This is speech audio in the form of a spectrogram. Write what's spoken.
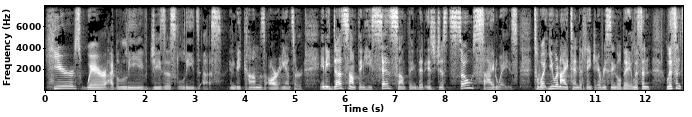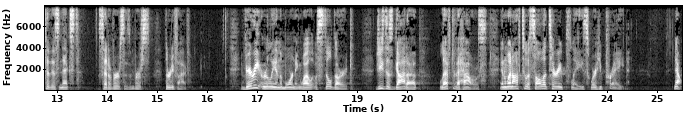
Here's where I believe Jesus leads us and becomes our answer. And he does something, he says something that is just so sideways to what you and I tend to think every single day. Listen, listen to this next set of verses in verse 35. Very early in the morning, while it was still dark, Jesus got up, left the house, and went off to a solitary place where he prayed. Now,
